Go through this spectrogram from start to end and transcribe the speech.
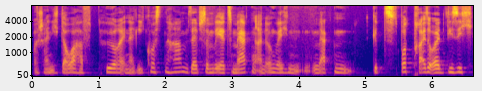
wahrscheinlich dauerhaft höhere Energiekosten haben. Selbst wenn wir jetzt merken, an irgendwelchen Märkten gibt es Spotpreise oder die sich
